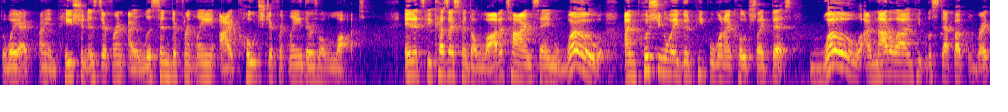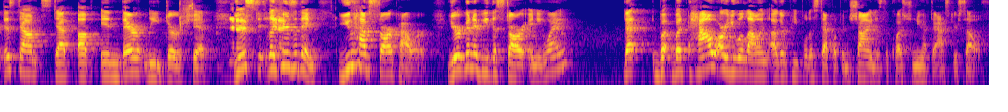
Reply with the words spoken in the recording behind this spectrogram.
The way I, I am patient is different. I listen differently. I coach differently. There's a lot. And it's because I spent a lot of time saying, Whoa, I'm pushing away good people when I coach like this. Whoa, I'm not allowing people to step up. Write this down, step up in their leadership. You're Yes, st- like, here's the thing you have star power. You're going to be the star anyway. That, but but how are you allowing other people to step up and shine is the question you have to ask yourself.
